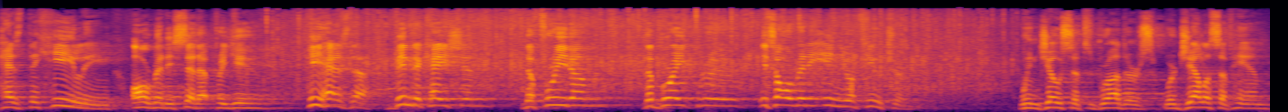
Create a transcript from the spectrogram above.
has the healing already set up for you. He has the vindication, the freedom, the breakthrough. It's already in your future. When Joseph's brothers were jealous of him,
